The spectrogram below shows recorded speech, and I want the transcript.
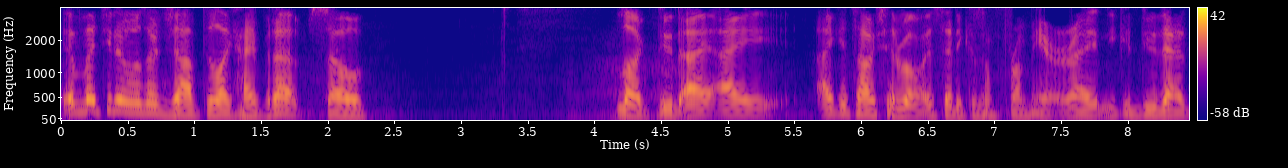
but you know, it was our job to like hype it up. So, look, dude, I I I could talk shit about my city because I'm from here, right? You could do that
